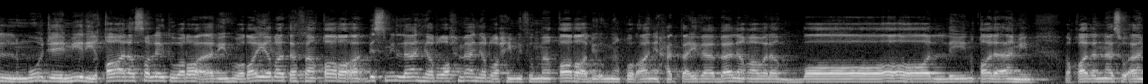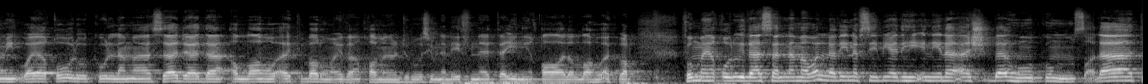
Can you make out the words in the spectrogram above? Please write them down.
المجمر قال صليت وراء أبي هريرة فقرأ بسم الله الرحمن الرحيم ثم قرأ بأم القرآن حتى إذا بلغ ولا الضالين قال آمين. وقال الناس آمين ويقول كلما سجد الله أكبر وإذا قام من الجلوس من الاثنتين قال الله أكبر. ثم يقول إذا سلم والذي نفسي بيده إني لا أشبهكم صلاة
